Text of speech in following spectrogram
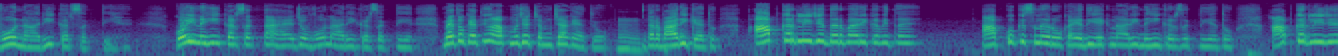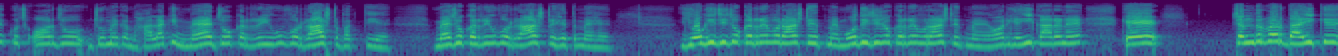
वो नारी कर सकती है। कोई नहीं कर सकता है जो वो नारी कर सकती है। मैं तो कहती हूँ आप मुझे चमचा कहते हो दरबारी कहते हो। आप कर लीजिए दरबारी कविताएँ। आपको किसने रोका? यदि एक नारी नहीं कर सकती है तो। आप कर लीजिए कुछ और जो जो मैं कर हालाँकि मैं जो कर रही हूँ वो राष्ट्रभक्ति है। मैं जो कर रही हूँ वो राष्ट्र हित में है। योगी जी जो कर रहे हैं वो राष्ट्र हित में है, मोदी जी जो कर रहे हैं वो राष्ट्र हित में है। और यही कारण है कि चंद्रबर दाई के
